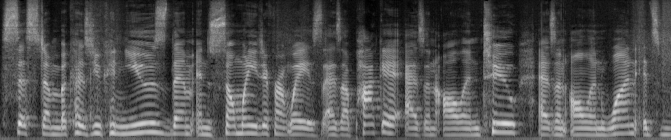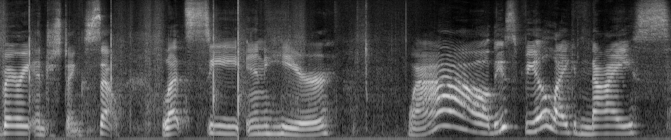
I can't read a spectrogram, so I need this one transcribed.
system because you can use them in so many different ways as a pocket, as an all-in-two, as an all-in-one. It's very interesting. So let's see in here. Wow, these feel like nice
